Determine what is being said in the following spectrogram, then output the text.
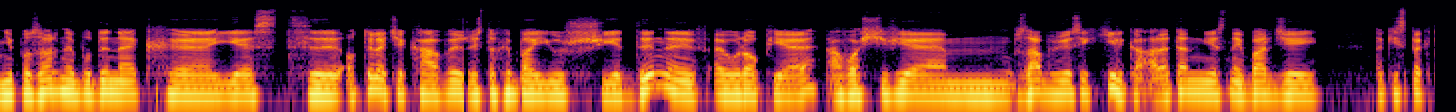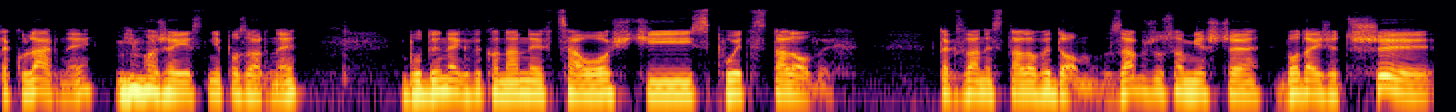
Niepozorny budynek e, jest e, o tyle ciekawy, że jest to chyba już jedyny w Europie, a właściwie mm, w Zabrzu jest ich kilka, ale ten jest najbardziej taki spektakularny, mimo że jest niepozorny. Budynek wykonany w całości z płyt stalowych. Tak zwany stalowy dom. W Zabrzu są jeszcze bodajże trzy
